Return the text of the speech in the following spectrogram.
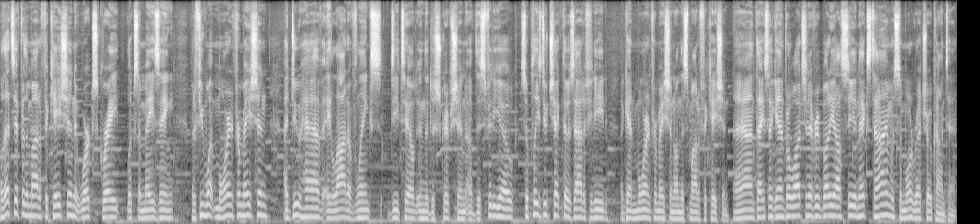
Well, that's it for the modification. It works great, looks amazing. But if you want more information, I do have a lot of links detailed in the description of this video. So please do check those out if you need, again, more information on this modification. And thanks again for watching, everybody. I'll see you next time with some more retro content.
